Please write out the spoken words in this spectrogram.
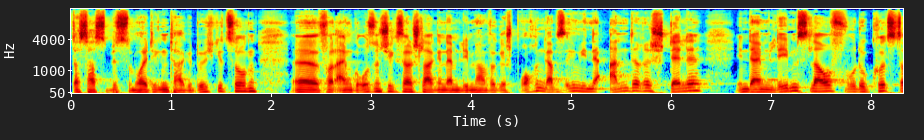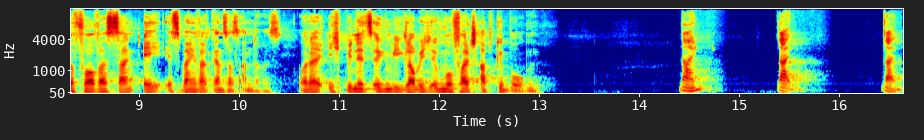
Das hast du bis zum heutigen Tage durchgezogen. Äh, von einem großen Schicksalsschlag in deinem Leben haben wir gesprochen. Gab es irgendwie eine andere Stelle in deinem Lebenslauf, wo du kurz davor warst, sagen, ey, jetzt mache ich was ganz was anderes? Oder ich bin jetzt irgendwie, glaube ich, irgendwo falsch abgebogen? Nein, nein, nein,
